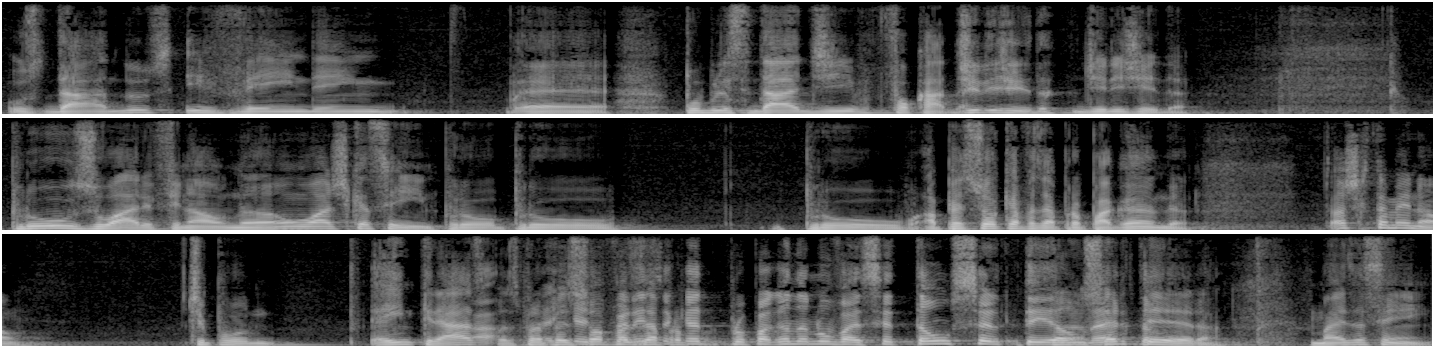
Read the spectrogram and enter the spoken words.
os dados e vendem é, publicidade focada. Dirigida. dirigida. Pro usuário final, não. Eu acho que assim, pro, pro, pro a pessoa que quer fazer a propaganda, acho que também não. Tipo, entre aspas, para a É que pessoa fazer a é propaganda. a propaganda não vai ser tão certeira, tão né? certeira. Mas assim,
